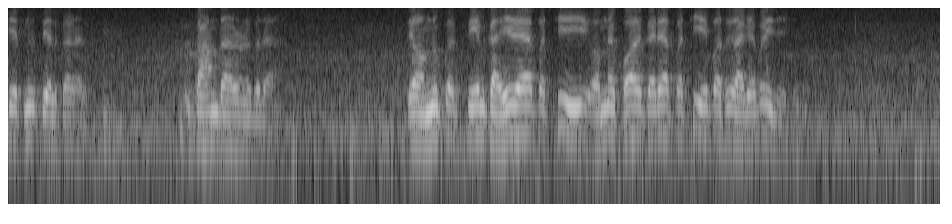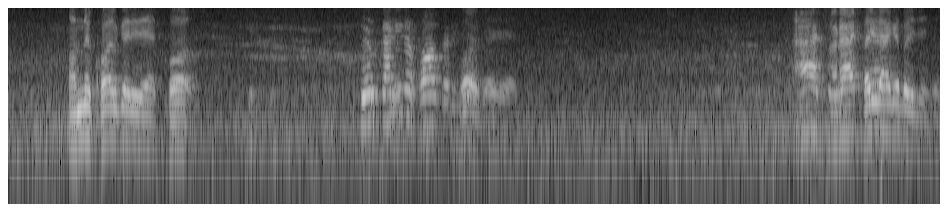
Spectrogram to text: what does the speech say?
શેઠનું તેલ કાઢેલું કામદારો ને બધા. તે અમનું તેલ કાઢી રહ્યા પછી અમને ખોળ કર્યા પછી એ પાછું રાગે પડી જશે અમને ખોળ કરી રહ્યા ખોળ તેલ કાઢીને કરી ખોળ કરી રહ્યા ફરી રાગે પડી જશે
